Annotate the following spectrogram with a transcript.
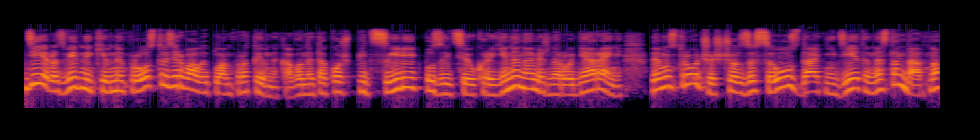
Дії розвідників не просто зірвали план противника, вони також підсилюють позиції України на міжнародній арені, демонструючи, що ЗСУ здатні діяти нестандартно,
